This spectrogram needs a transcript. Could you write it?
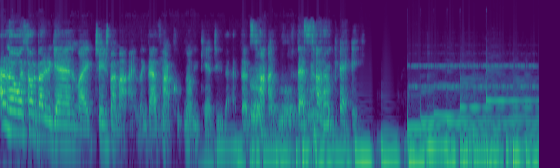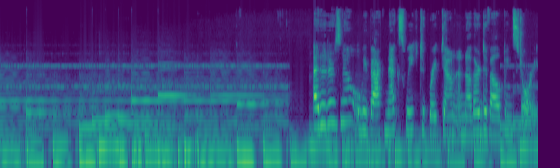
I don't know. I thought about it again and like changed my mind. Like that's not cool. No, you can't do that. That's not. That's not okay. Editor's Note will be back next week to break down another developing story.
